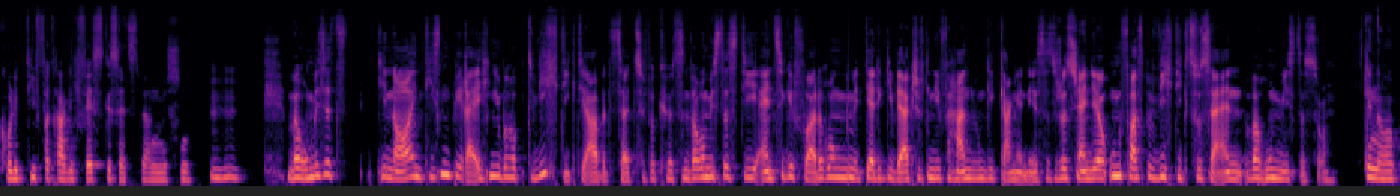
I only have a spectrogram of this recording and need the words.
kollektivvertraglich festgesetzt werden müssen. Mhm. Warum ist jetzt genau in diesen Bereichen überhaupt wichtig, die Arbeitszeit zu verkürzen? Warum ist das die einzige Forderung, mit der die Gewerkschaft in die Verhandlung gegangen ist? Also das scheint ja unfassbar wichtig zu sein. Warum ist das so? Genau.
